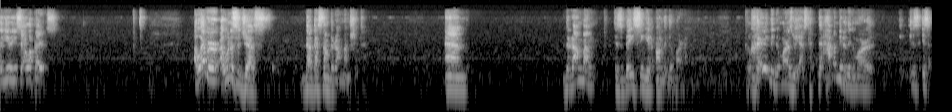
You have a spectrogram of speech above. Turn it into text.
you, you say Allah Paris. However, I want to suggest that that's not the Rambam shit. And the Rambam is basing it on the Gemara. The Gemara, as we ask, the Hamamid of the Gemara is, is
